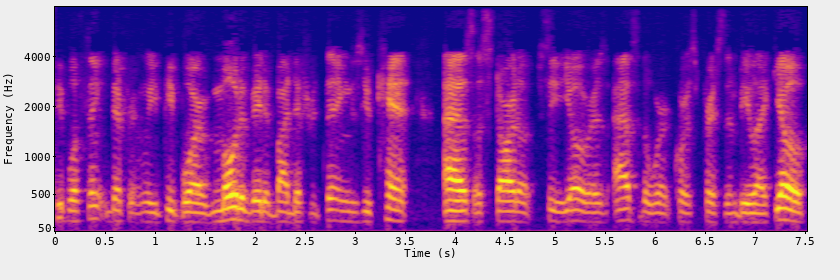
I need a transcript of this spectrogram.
people think differently. People are motivated by different things. You can't as a startup CEO or as, as the workhorse person be like, yo,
